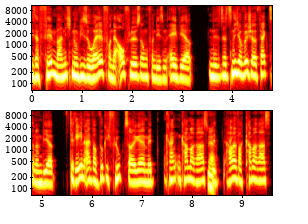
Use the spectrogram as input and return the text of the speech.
dieser Film war nicht nur visuell von der Auflösung, von diesem, ey, wir jetzt nicht auf Visual Effects, sondern wir drehen einfach wirklich Flugzeuge mit kranken Kameras. Ja. Wir haben einfach Kameras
